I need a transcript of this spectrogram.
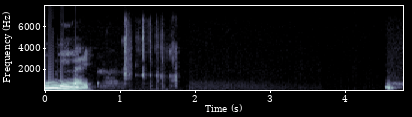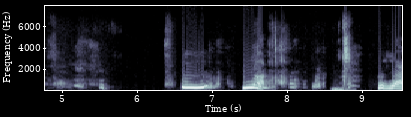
ชิ้นใหญ่ๆอืมเนื้อสุดใหญ่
